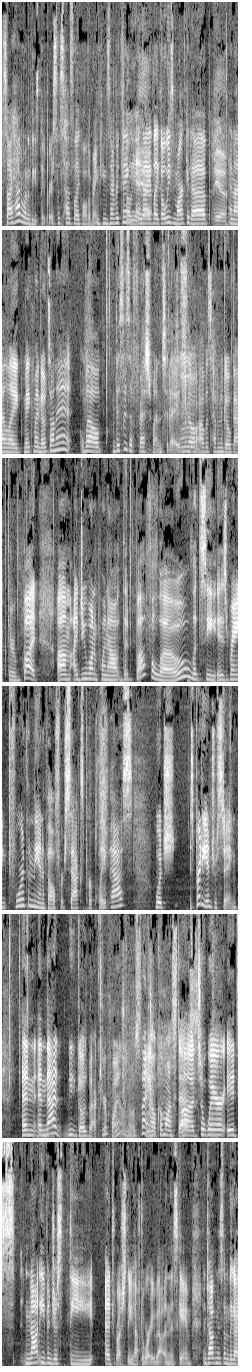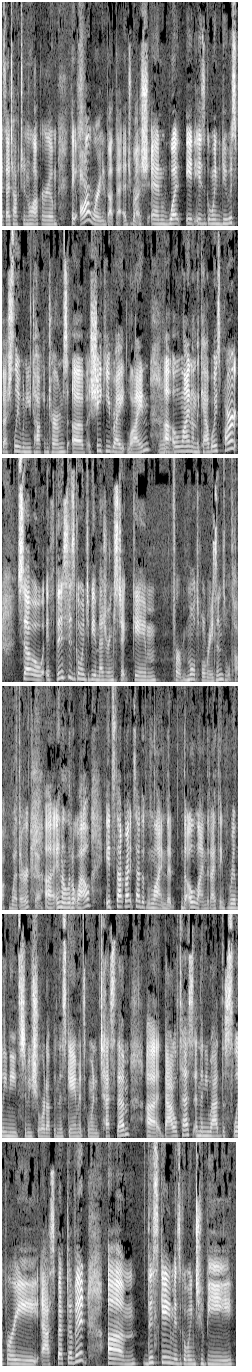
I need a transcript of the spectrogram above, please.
So I had one of these papers. This has like all the rankings and everything, oh, yeah. and yeah. I like always mark it up, yeah. and I like make my notes on it. Well, this is a fresh one today, mm. so I was having to go back through. But um, I do want to point out that Buffalo, let's see, is ranked fourth in the NFL for sacks per play pass, which is pretty interesting and mm-hmm. and that goes back to your point, like I was saying. No, come on, Stas. Uh, to where it's not even just the edge rush that you have to worry about in this game. And talking to some of the guys I talked to in the locker room, they are worried about that edge rush and what it is going to do, especially when you talk in terms of a shaky right line, uh, mm-hmm. uh, O line on the Cowboys' part. So if this is going to be a measuring stick game for multiple reasons. We'll talk weather yeah. uh, in a little while. It's that right side of the line, that the O line, that I think really needs to be shored up in this game. It's going to test them, uh, battle test, and then you add the slippery aspect of it. Um, this game is going to be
